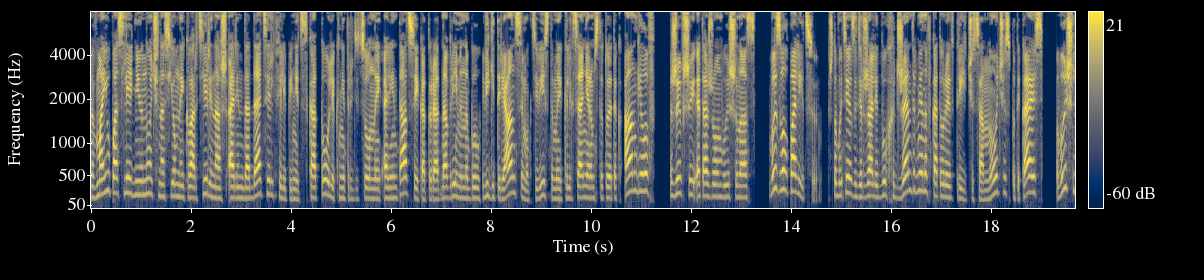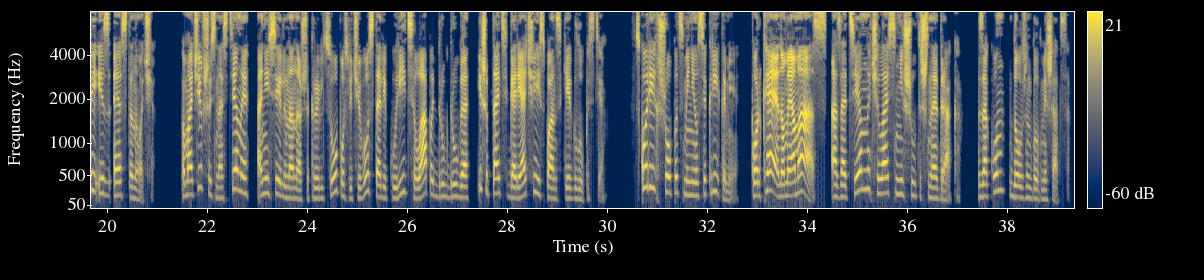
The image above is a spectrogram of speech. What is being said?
В мою последнюю ночь на съемной квартире наш арендодатель, филиппинец-католик нетрадиционной ориентации, который одновременно был вегетарианцем, активистом и коллекционером статуэток ангелов, живший этажом выше нас, вызвал полицию, чтобы те задержали двух джентльменов, которые в три часа ночи, спотыкаясь, вышли из Эста ночи. Помочившись на стены, они сели на наше крыльцо, после чего стали курить, лапать друг друга и шептать горячие испанские глупости. Вскоре их шепот сменился криками «Por qué no me amas?», а затем началась нешуточная драка. Закон должен был вмешаться.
